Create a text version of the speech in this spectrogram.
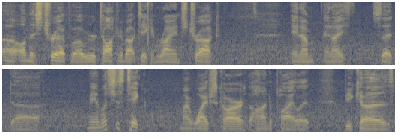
uh, on this trip. Uh, we were talking about taking Ryan's truck, and I'm and I said, uh, "Man, let's just take my wife's car, the Honda Pilot, because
